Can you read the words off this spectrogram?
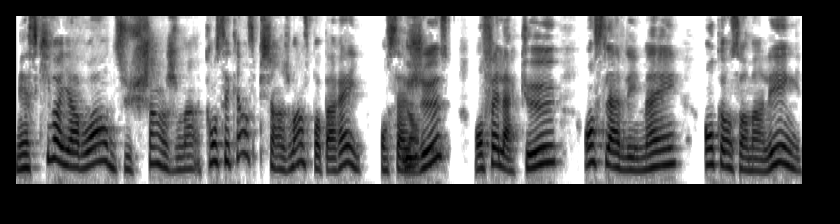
Mais est-ce qu'il va y avoir du changement? Conséquences puis changement, c'est pas pareil. On s'ajuste, on fait la queue, on se lave les mains, on consomme en ligne,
